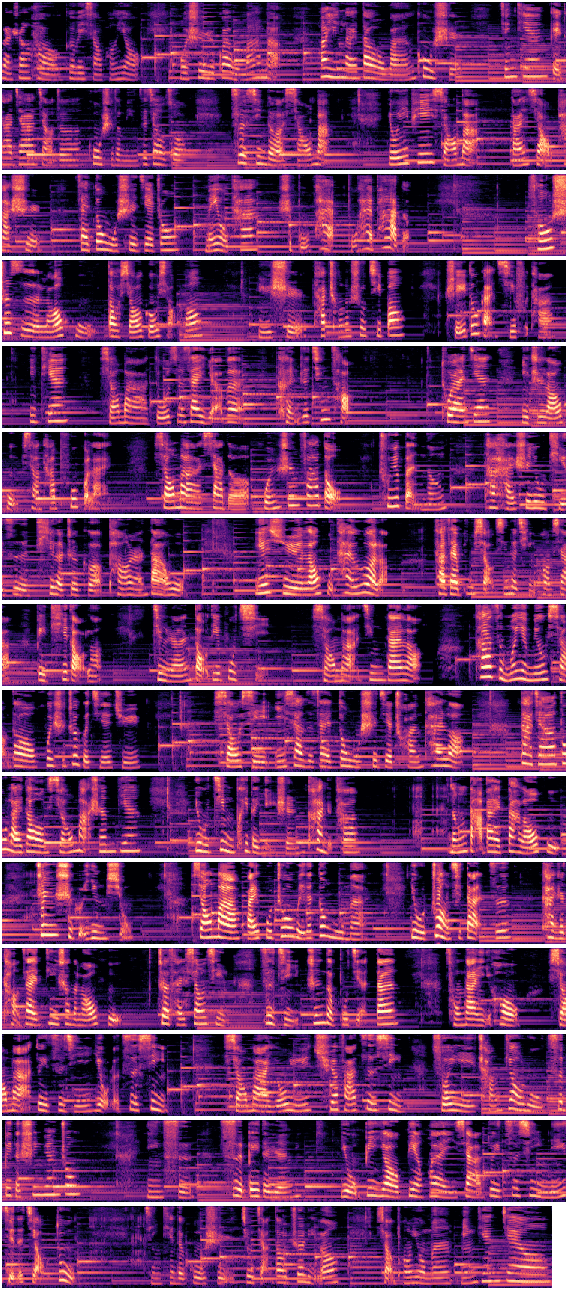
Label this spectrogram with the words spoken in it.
晚上好，各位小朋友，我是怪物妈妈，欢迎来到晚安故事。今天给大家讲的故事的名字叫做《自信的小马》。有一匹小马，胆小怕事，在动物世界中，没有它是不怕不害怕的。从狮子、老虎到小狗、小猫，于是它成了受气包。谁都敢欺负他。一天，小马独自在野外啃着青草，突然间，一只老虎向它扑过来，小马吓得浑身发抖。出于本能，它还是用蹄子踢了这个庞然大物。也许老虎太饿了，它在不小心的情况下被踢倒了，竟然倒地不起。小马惊呆了。他怎么也没有想到会是这个结局。消息一下子在动物世界传开了，大家都来到小马身边，用敬佩的眼神看着他。能打败大老虎，真是个英雄。小马怀顾周围的动物们，又壮起胆子看着躺在地上的老虎，这才相信自己真的不简单。从那以后，小马对自己有了自信。小马由于缺乏自信，所以常掉入自卑的深渊中。因此，自卑的人有必要变换一下对自信理解的角度。今天的故事就讲到这里喽，小朋友们，明天见哦。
